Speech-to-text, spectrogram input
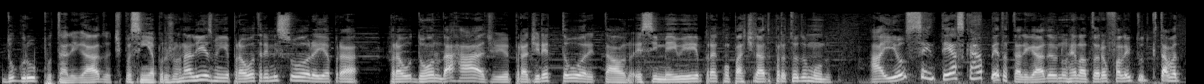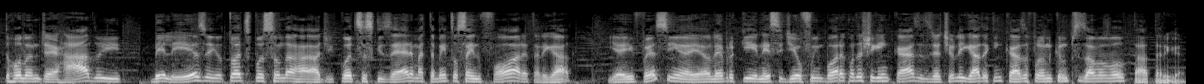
do grupo, tá ligado? Tipo assim, ia pro jornalismo, ia pra outra emissora, ia pra o dono da rádio, ia pra diretora e tal. Esse e-mail ia pra compartilhado pra todo mundo. Aí eu sentei as carrapetas, tá ligado? Eu, no relatório eu falei tudo que tava rolando de errado e beleza, e eu tô à disposição da rádio quando vocês quiserem, mas também tô saindo fora, tá ligado? E aí foi assim, aí eu lembro que nesse dia eu fui embora, quando eu cheguei em casa, eles já tinham ligado aqui em casa falando que eu não precisava voltar, tá ligado?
